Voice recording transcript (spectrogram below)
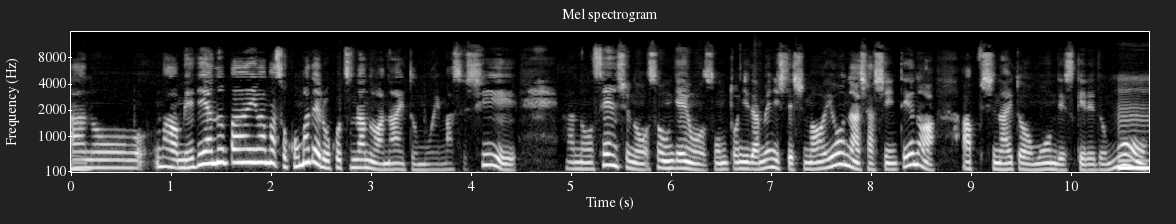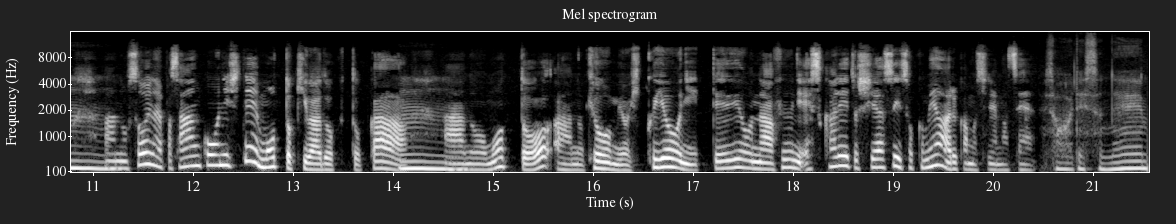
あの、まあ、メディアの場合は、まあ、そこまで露骨なのはないと思いますし、あの、選手の尊厳を本当にダメにしてしまうような写真っていうのはアップしないとは思うんですけれども、あの、そういうのはやっぱ参考にしてもっと際どくとか、あの、もっと、あの、興味を引くようにっていうような風にエスカレートしやすい側面はあるかもしれません。そうですね。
